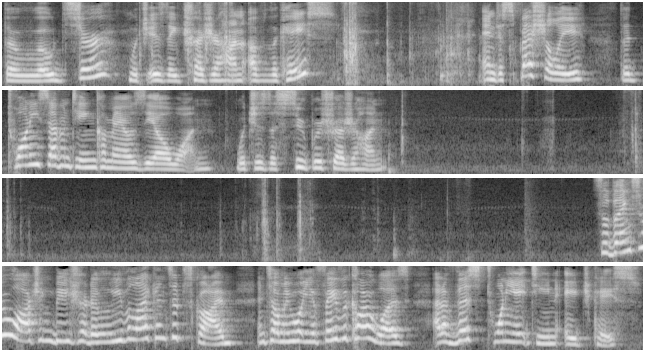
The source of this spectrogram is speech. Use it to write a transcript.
The Roadster, which is a treasure hunt of the case. And especially the 2017 Camaro ZL1, which is the super treasure hunt. So thanks for watching. Be sure to leave a like and subscribe and tell me what your favorite car was out of this 2018 H case.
